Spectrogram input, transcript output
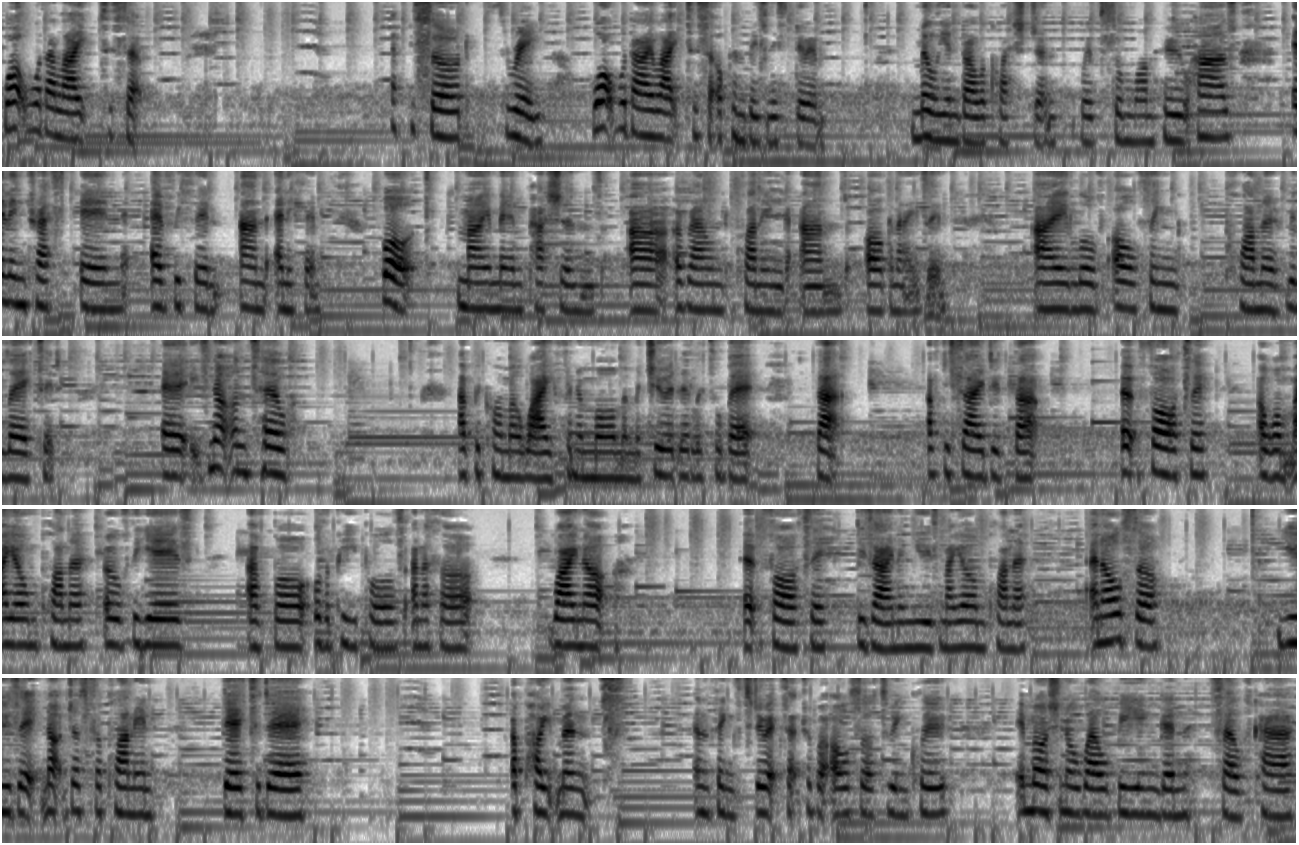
What would I like to set? Episode 3 What would I like to set up in business doing? Million dollar question with someone who has an interest in everything and anything, but my main passions are around planning and organising. I love all things planner related. Uh, it's not until I've become a wife and a mum and matured a little bit that I've decided that at 40 I want my own planner. Over the years, I've bought other people's, and I thought, why not at 40 design and use my own planner and also use it not just for planning day to day appointments and things to do, etc., but also to include emotional well being and self care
